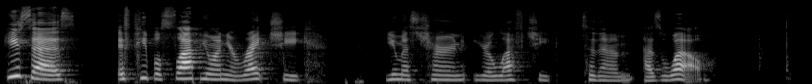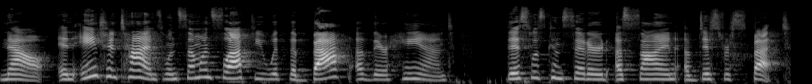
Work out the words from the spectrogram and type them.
He says, if people slap you on your right cheek, you must turn your left cheek to them as well. Now, in ancient times, when someone slapped you with the back of their hand, this was considered a sign of disrespect.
